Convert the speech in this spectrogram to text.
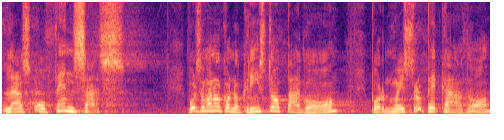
las ofensas. Por eso, hermano, cuando Cristo pagó por nuestro pecado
